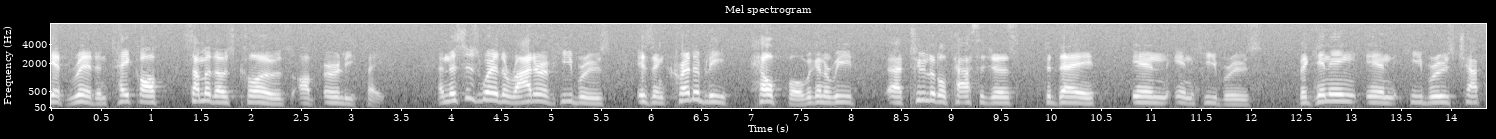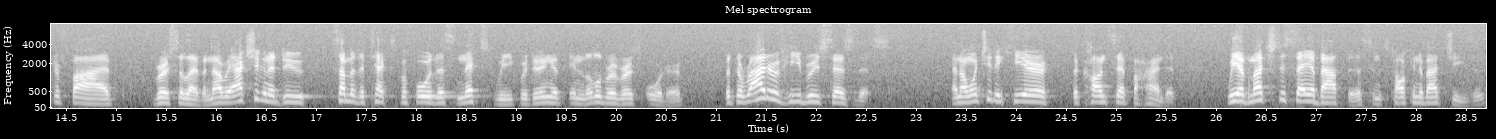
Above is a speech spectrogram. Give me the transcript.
get rid and take off some of those clothes of early faith. And this is where the writer of Hebrews is incredibly helpful. We're going to read uh, two little passages today in, in Hebrews, beginning in Hebrews chapter 5, verse 11. Now, we're actually going to do some of the text before this next week. We're doing it in little reverse order. But the writer of Hebrews says this, and I want you to hear the concept behind it. We have much to say about this, and it's talking about Jesus.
